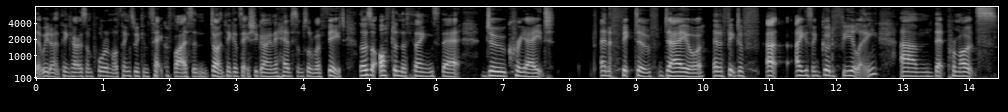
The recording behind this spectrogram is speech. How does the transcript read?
that we don't think are as important or things we can sacrifice and don't think it's actually going to have some sort of effect, those are often the things that do create an effective day or an effective, uh, I guess, a good feeling um, that promotes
